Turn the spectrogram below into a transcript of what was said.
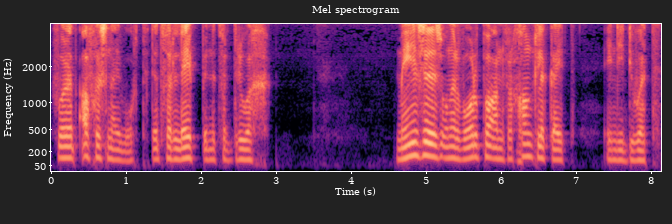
voordat afgesny word. Dit verlep en dit verdroog. Mense is onderworpe aan verganklikheid en die dood.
